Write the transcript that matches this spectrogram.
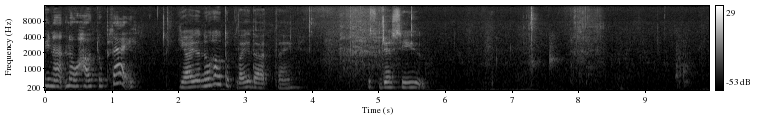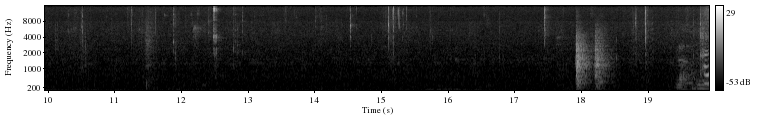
You not know how to play. Yeah, I don't know how to play that thing. It's just you. I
